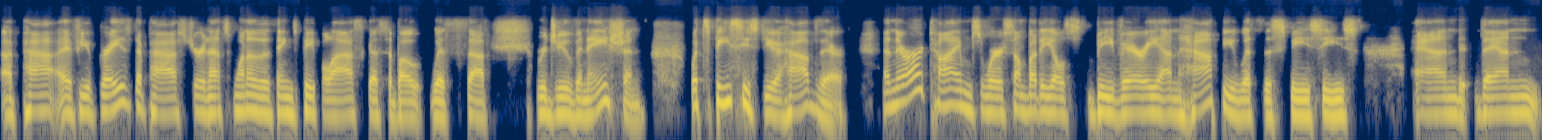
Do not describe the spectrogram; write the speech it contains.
a, pa- if you've grazed a pasture, and that's one of the things people ask us about with uh, rejuvenation, what species do you have there? And there are times where somebody will be very unhappy with the species, and then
